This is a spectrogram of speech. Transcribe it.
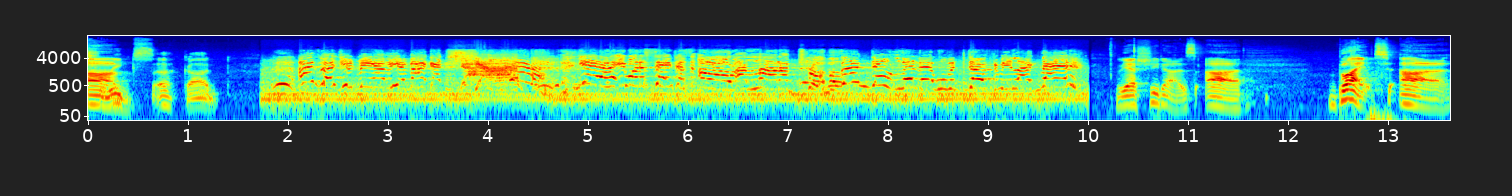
um, shrieks. Um, oh God. I thought you'd be happy if I got shot. Yeah, it would have saved us all a lot of trouble. Son, don't let that woman talk to me like that. Yes, she does. Uh, but uh,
